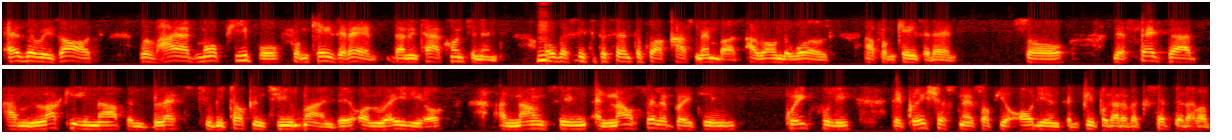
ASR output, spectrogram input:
As a result, we've hired more people from KZN than the entire continent. Mm. Over 60% of our cast members around the world are from KZN. So the fact that I'm lucky enough and blessed to be talking to you, Manje, on radio, announcing and now celebrating gratefully the graciousness of your audience and people that have accepted our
